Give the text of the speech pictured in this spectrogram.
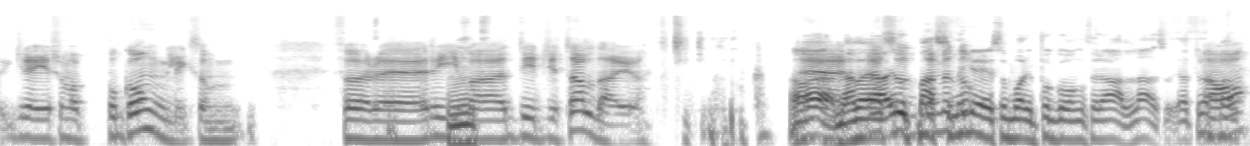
grejer som var på gång liksom för eh, Riva mm. Digital där ju. Ja, eh, nej, men jag har alltså, gjort massor med då... grejer som varit på gång för alla. Så jag tror ja.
